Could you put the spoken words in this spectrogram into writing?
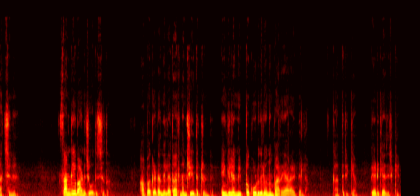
അച്ഛന് സന്ദീപാണ് ചോദിച്ചത്. അപകടനില തരണം ചെയ്തിട്ടുണ്ട്. എങ്കിലും ഇപ്പോൾ കൂടുതലൊന്നും പറയാറായിട്ടില്ല. കാത്തിരിക്കാം പേടിക്കാതിരിക്കാം.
